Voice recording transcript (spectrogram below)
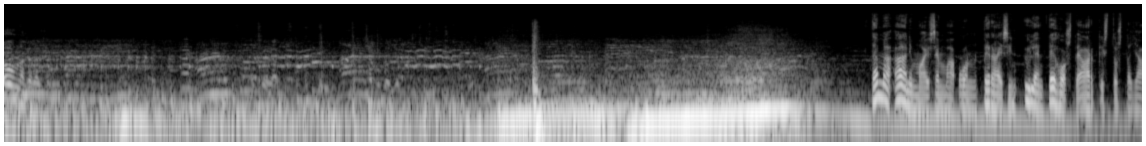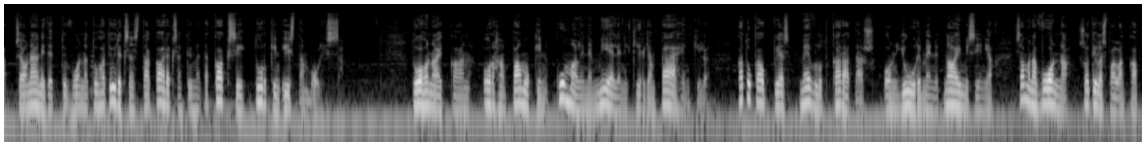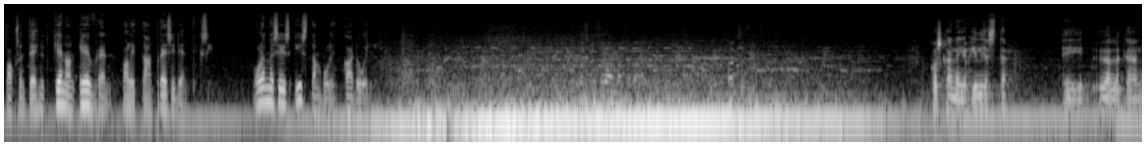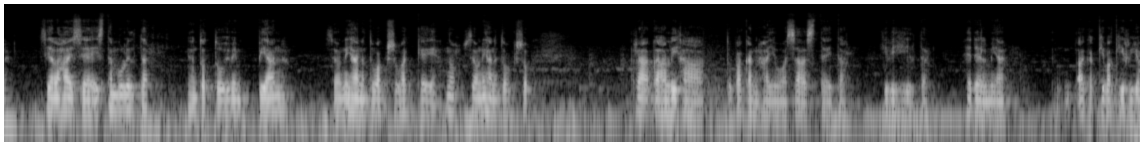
Ol ne kadar hocam. Tämä äänimaisema on peräisin Ylen tehostearkistosta ja se on äänitetty vuonna 1982 Turkin Istanbulissa. Tuohon aikaan Orhan Pamukin Kummallinen mieleni kirjan päähenkilö, katukauppias Mevlut Karatash on juuri mennyt naimisiin ja samana vuonna sotilasvallankaappauksen tehnyt Kenan Evren valitaan presidentiksi. Olemme siis Istanbulin kaduilla. Koskaan ei ole hiljasta, ei yölläkään. Siellä haisee Istanbulilta, johon tottuu hyvin pian. Se on ihana tuoksu, vaikkei, no se on ihana tuoksu. Raakaa lihaa, tupakan hajua, saasteita, kivihiiltä, hedelmiä. Aika kiva kirjo.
